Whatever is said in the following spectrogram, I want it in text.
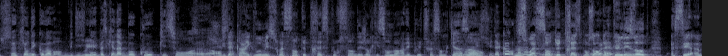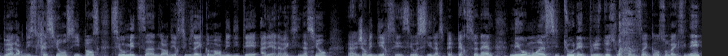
ceux qui ont des comorbidités, Oui. parce qu'il y en a beaucoup qui sont euh, Je suis d'accord avec vous, mais 73% des gens qui sont morts avaient plus de 75 Non, non, mais ans. je suis d'accord. Non, non, 73%. je- je Donc les autres, c'est un peu à leur discrétion. S'ils pensent, c'est aux médecins de leur dire si vous avez comorbidité, allez à la vaccination. Euh, J'ai envie de dire, c'est aussi l'aspect personnel. Mais au moins, si tous les plus de 65 ans sont vaccinés,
